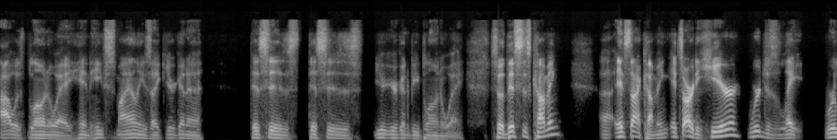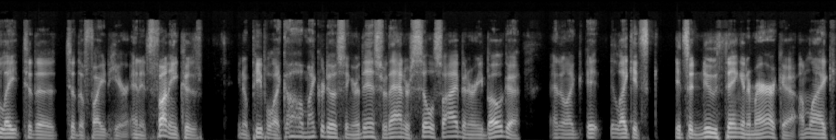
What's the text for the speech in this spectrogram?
I was blown away. And he's smiling. He's like, "You're gonna, this is this is you're you're gonna be blown away." So this is coming. Uh, it's not coming. It's already here. We're just late we're to the to the fight here. And it's funny because you know people like oh microdosing or this or that or psilocybin or iboga, and like it like it's it's a new thing in America. I'm like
